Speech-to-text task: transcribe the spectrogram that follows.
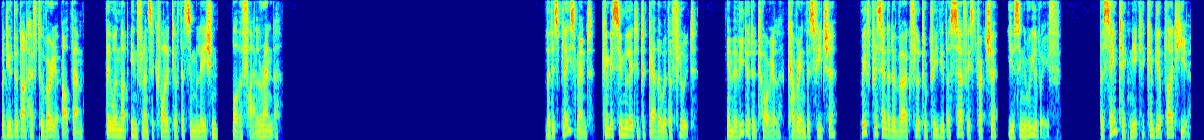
but you do not have to worry about them. They will not influence the quality of the simulation or the final render. The displacement can be simulated together with a fluid. In the video tutorial covering this feature, we have presented a workflow to preview the surface structure using RealWave. The same technique can be applied here.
